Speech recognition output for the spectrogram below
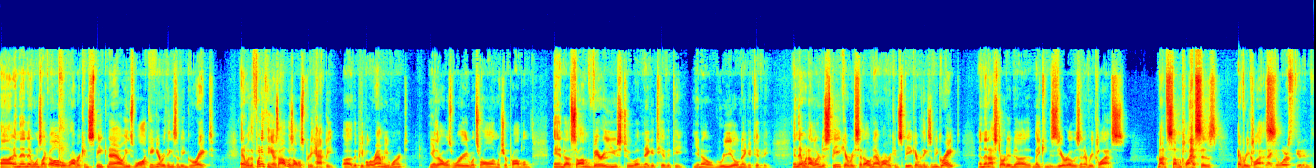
Uh, and then everyone's like, oh, Robert can speak now. He's walking. Everything's going to be great. And what the funny thing is, I was always pretty happy. Uh, the people around me weren't. You know, they're always worried what's wrong, what's your problem. And uh, so I'm very used to uh, negativity, you know, real negativity. And then when I learned to speak, everybody said, oh, now Robert can speak. Everything's going to be great. And then I started uh, making zeros in every class. Not some classes, every class. Like the worst student.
